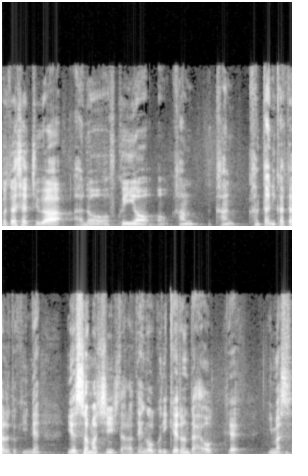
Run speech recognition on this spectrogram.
私たちはあの福音を簡単に語るときにね、イエス様を信じたら天国に行けるんだよって言います。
